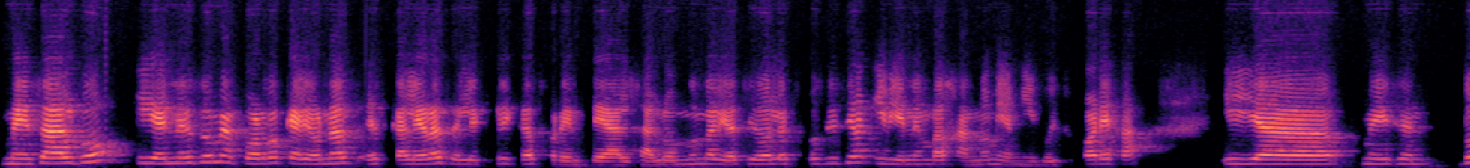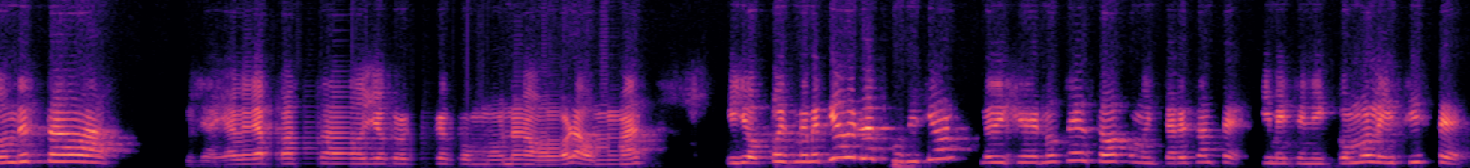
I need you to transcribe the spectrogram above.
me salgo y en eso me acuerdo que había unas escaleras eléctricas frente al salón donde había sido la exposición y vienen bajando mi amigo y su pareja y ya me dicen, ¿dónde estabas? Pues ya, había pasado yo creo que como una hora o más. Y yo, pues me metí a ver la exposición, le dije, no sé, estaba como interesante. Y me dicen, ¿y cómo le hiciste?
